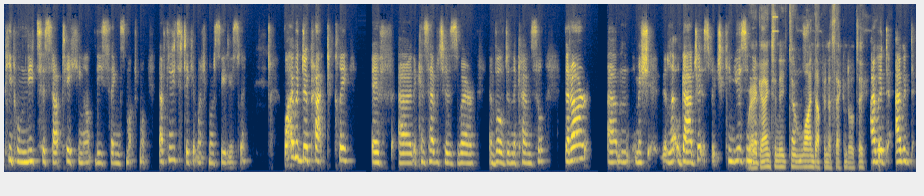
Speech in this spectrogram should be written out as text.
people need to start taking up these things much more. They have to need to take it much more seriously. What I would do practically if uh, the Conservatives were involved in the council, there are um, little gadgets which you can use. We're going to need to wind up in a second or two. I would, I would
